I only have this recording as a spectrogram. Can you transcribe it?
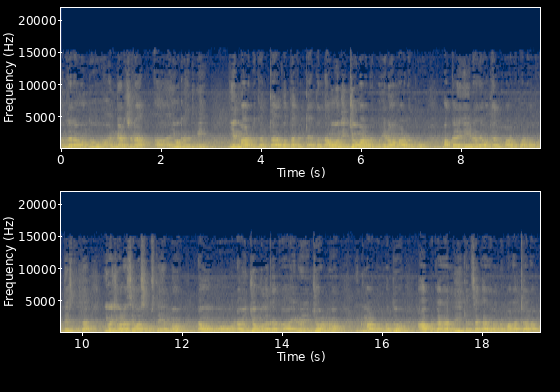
ಅಂದರೆ ನಾವೊಂದು ಹನ್ನೆರಡು ಜನ ಯುವಕರಿದ್ದೀವಿ. ಏನು ಮಾಡಬೇಕಂತ ಗೊತ್ತಾಗಲ್ಲ ಟೈಮಲ್ಲಿ ನಾವು ಒಂದು ಎಂಜಾಯ್ ಮಾಡಬೇಕು, ಏನೋ ಮಾಡಬೇಕು, ಮಕ್ಕಳಿಗೆ ಏನಾದರೂ ಒಂದು ಹೆಲ್ಪ್ ಮಾಡಬೇಕು ಅನ್ನೋ ಒಂದು ಉದ್ದೇಶದಿಂದ ಯುವಜೀವನ ಸೇವಾ ಸಂಸ್ಥೆಯನ್ನು ನಾವು ನಾವು ಎನ್ ಜಿ ಒ ಮೂಲಕ ಎನ್ ಜಿ ಒನ್ನು ಇದು ಮಾಡ್ಕೊಂಡು ಬಂದು ಆ ಪ್ರಕಾರ ಅಲ್ಲಿ ಕೆಲಸ ಕಾರ್ಯಗಳನ್ನು ಮಾಡೋಕ್ಕೆ ನಮ್ಮ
